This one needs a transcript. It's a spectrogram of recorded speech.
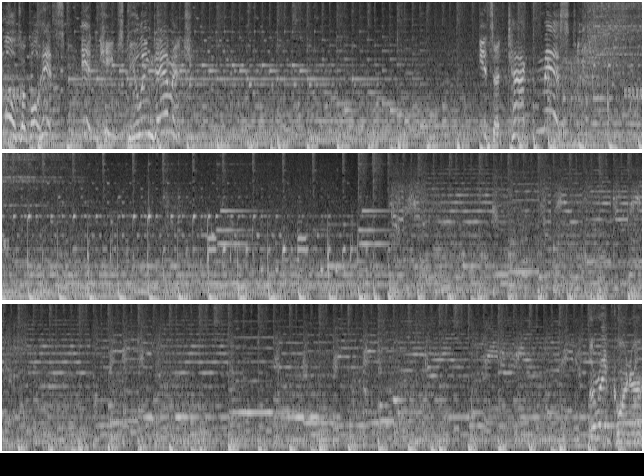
Multiple hits. It keeps dealing damage. Its attack missed. Corner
